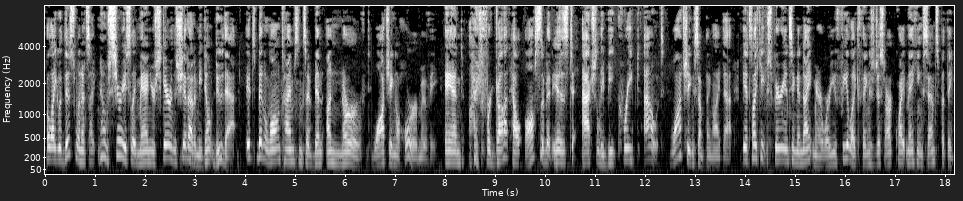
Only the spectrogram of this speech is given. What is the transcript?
But like with this one, it's like, no, seriously, man, you're scaring the shit out of me. Don't do that. It's been a long time since I've been unnerved watching a horror movie. And I forgot how awesome it is to actually be creeped out watching something like that. It's like experiencing a nightmare where you feel like things just aren't quite making sense, but they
